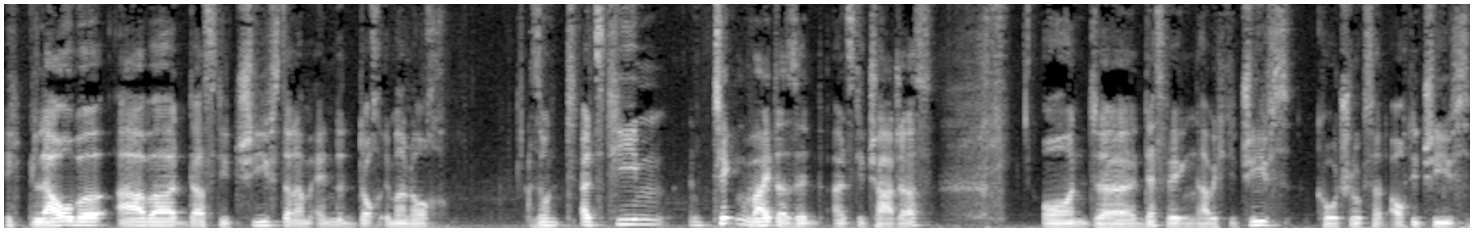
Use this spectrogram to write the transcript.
ich glaube aber, dass die Chiefs dann am Ende doch immer noch so ein, als Team einen Ticken weiter sind als die Chargers. Und äh, deswegen habe ich die Chiefs Coach Lux hat auch die Chiefs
